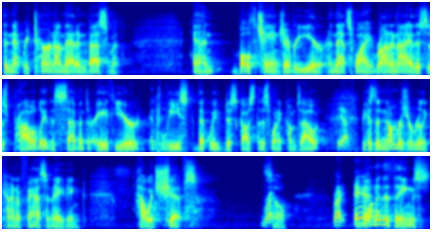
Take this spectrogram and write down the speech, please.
the net return on that investment. And both change every year. And that's why Ron and I, this is probably the seventh or eighth year at least that we've discussed this when it comes out. Yes. Because the numbers are really kind of fascinating how it shifts. Right. So Right. And one of the things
